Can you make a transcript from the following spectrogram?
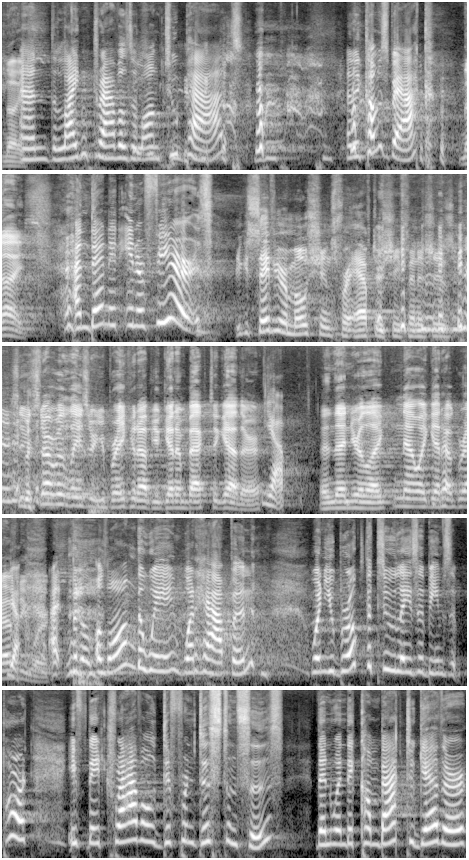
Nice. and the light travels along two pads, and it comes back, Nice. and then it interferes. you can save your emotions for after she finishes. So you start with a laser, you break it up, you get them back together. Yep. And then you're like, now I get how gravity yeah. works. Uh, but along the way, what happened when you broke the two laser beams apart? If they travel different distances, then when they come back together,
